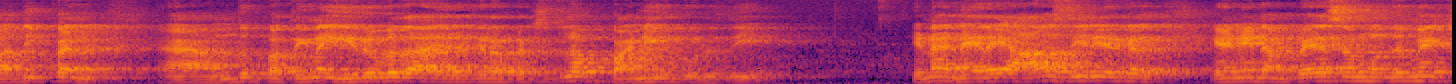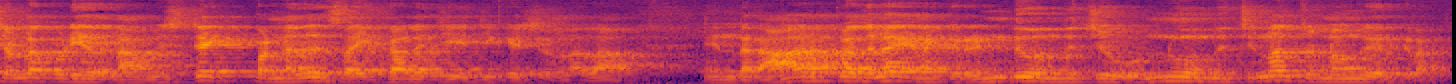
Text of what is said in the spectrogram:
மதிப்பெண் வந்து பார்த்தீங்கன்னா இருபதாக இருக்கிற பட்சத்தில் பணி உறுதி. ஏன்னா நிறைய ஆசிரியர்கள் என்னிடம் பேசும்போதுமே சொல்லக்கூடியது. நான் மிஸ்டேக் பண்ணது சைக்காலஜி எஜுகேஷனில் தான். இந்த நாற்பதில் எனக்கு ரெண்டு வந்துச்சு ஒன்று வந்துச்சுன்னா சொன்னவங்க இருக்கிறாங்க.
